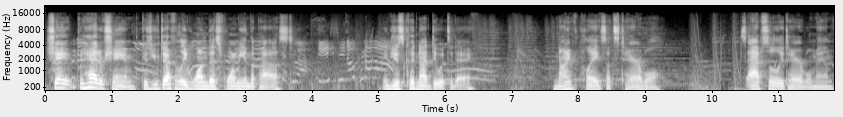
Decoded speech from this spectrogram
shame head of shame, because you've definitely won this for me in the past. And you just could not do it today. Ninth place, that's terrible. It's absolutely terrible, man.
